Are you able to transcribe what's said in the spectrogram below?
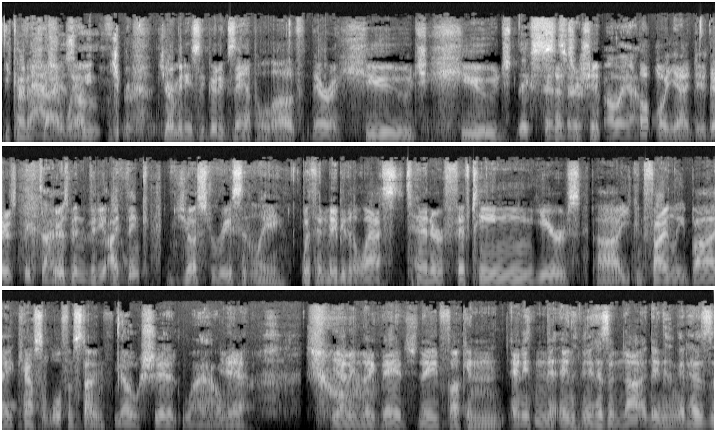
you kind of shy away. I mean, Germany's a good example of they're a huge, huge censor. censorship. Oh, yeah. oh yeah, dude. There's Big time. There's been video. I think just recently, within maybe the last ten or fifteen years, uh, you can finally buy Castle Wolfenstein. No shit. Wow. Yeah. Yeah, I mean, like they they fucking anything that anything that has a not anything that has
